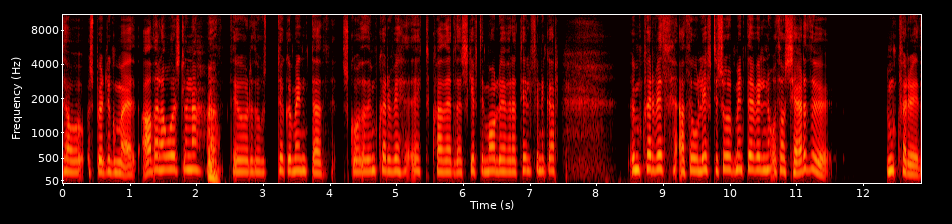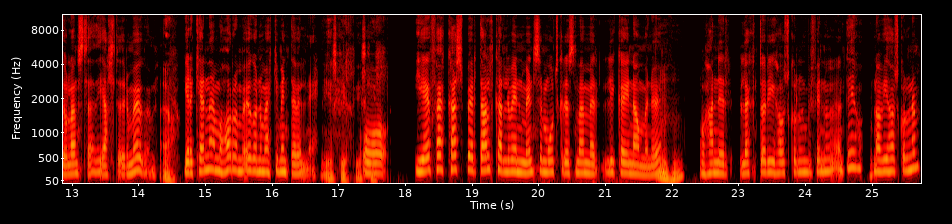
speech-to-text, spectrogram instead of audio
þá spurningum með aðalháhersluna að þegar þú tekur mynd að skoðað umhverfið hvað er það skiptir máli að vera tilfinningar umhverfið að þú liftir svo myndavilinu og þá sérðu umhverfið og landslæði í allt öðrum augum. já, Ég er að kenna þeim að horfa með augunum ekki myndavilni ég skil, ég skil. og ég fekk Kasper Dalkarl vinn minn sem útskriðast með mér líka í náminu. Mhm, og hann er lektor í háskólanum í Finnlandi, Navi háskólanum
